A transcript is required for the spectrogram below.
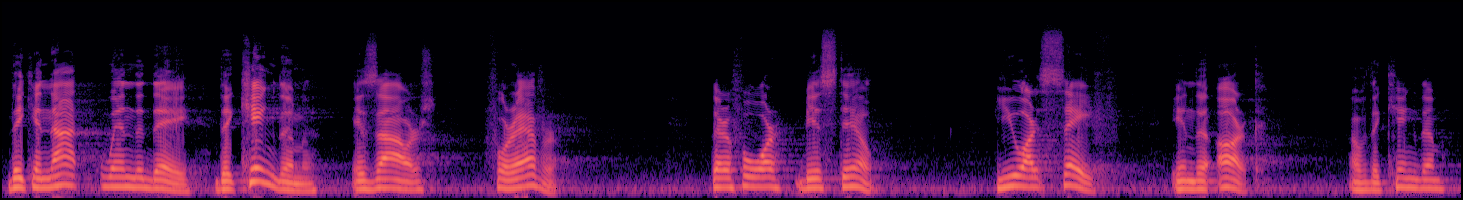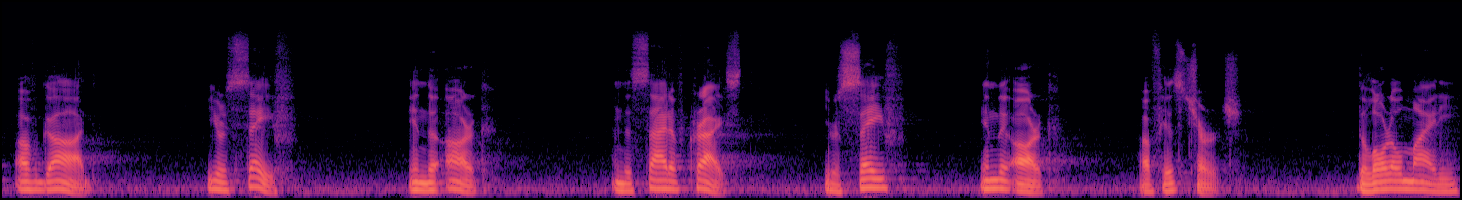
They cannot win the day. The kingdom is ours forever. Therefore, be still. You are safe in the ark of the kingdom of God. You're safe in the ark in the sight of Christ. You're safe in the ark of his church. The Lord Almighty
